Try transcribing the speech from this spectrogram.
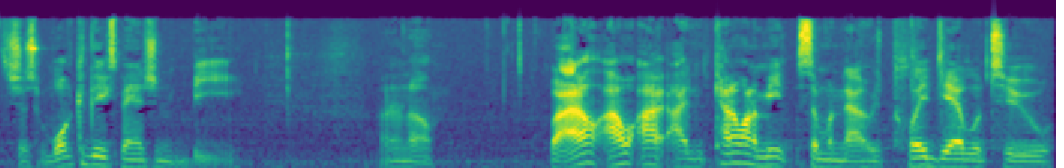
It's just what could the expansion be? I don't know. But I don't, I, I kind of want to meet someone now who's played Diablo 2,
